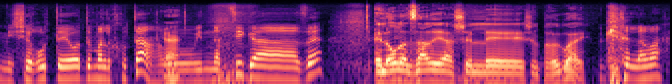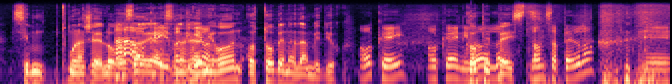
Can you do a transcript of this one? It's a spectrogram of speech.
משירות אה, הוד מלכותה, כן. הוא נציג הזה, אלאור עזריה של, אה, של פרגוואי. כן, למה? שים תמונה של אלאור אה, עזריה, אוקיי, סדרה של בדמיון. מירון, אותו בן אדם בדיוק. אוקיי, אוקיי, אני לא, לא. לא מספר לו. אה,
